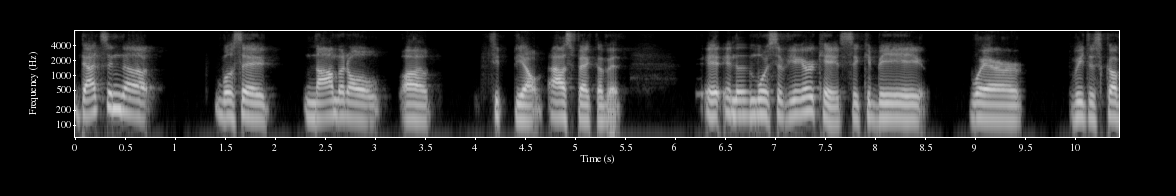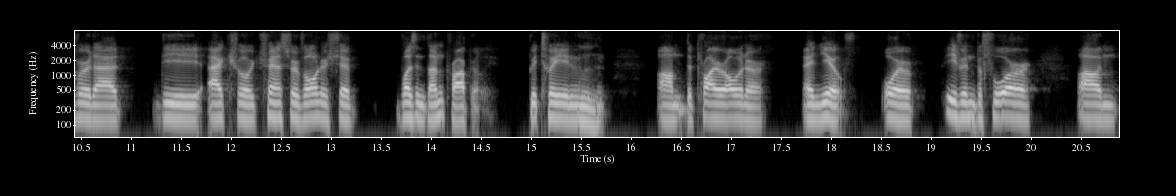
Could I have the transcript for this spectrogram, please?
that's in the, we'll say, nominal, uh, you know, aspect of it. In the more severe case, it could be where we discover that the actual transfer of ownership wasn't done properly between mm. Um, the prior owner and you, or even before. Um,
